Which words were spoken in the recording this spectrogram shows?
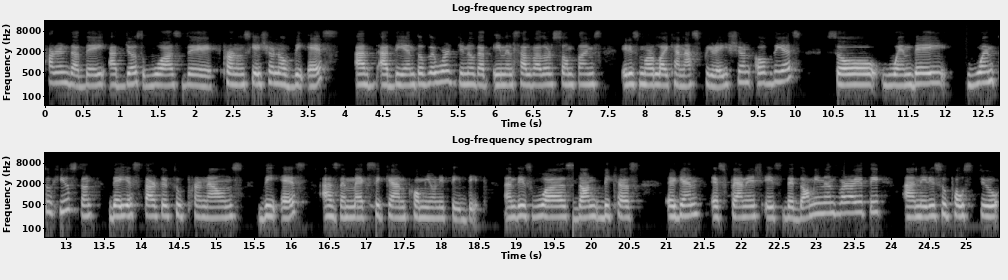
pattern that they adjust was the pronunciation of the S at, at the end of the word. You know that in El Salvador, sometimes it is more like an aspiration of the S. So when they went to Houston, they started to pronounce the S as the Mexican community did. And this was done because, again, Spanish is the dominant variety and it is supposed to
